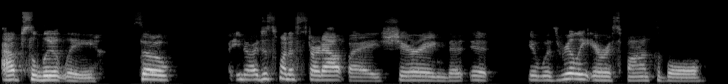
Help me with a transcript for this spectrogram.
Absolutely. So, you know, I just want to start out by sharing that it it was really irresponsible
